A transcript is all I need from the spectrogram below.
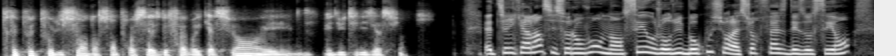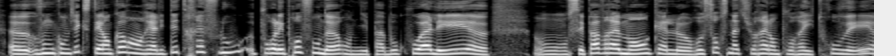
très peu de pollution dans son process de fabrication et, d'utilisation. Euh, Thierry Carlin, si selon vous, on en sait aujourd'hui beaucoup sur la surface des océans, euh, vous me confiez que c'était encore en réalité très flou pour les profondeurs. On n'y est pas beaucoup allé, on ne sait pas vraiment quelles ressources naturelles on pourrait y trouver.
